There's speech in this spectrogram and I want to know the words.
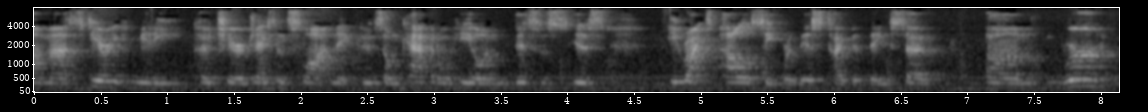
um, my steering committee co-chair Jason Slotnick, who's on Capitol Hill, and this is his he writes policy for this type of thing. So um, we're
